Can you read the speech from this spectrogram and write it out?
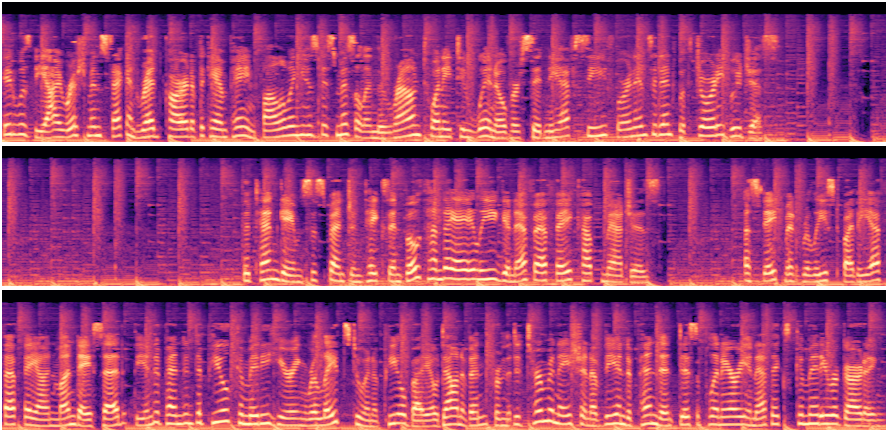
It was the Irishman's second red card of the campaign following his dismissal in the round 22 win over Sydney FC for an incident with Jordy Buijs. The 10-game suspension takes in both Hyundai A-League and FFA Cup matches. A statement released by the FFA on Monday said, the Independent Appeal Committee hearing relates to an appeal by O'Donovan from the determination of the Independent Disciplinary and Ethics Committee regarding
